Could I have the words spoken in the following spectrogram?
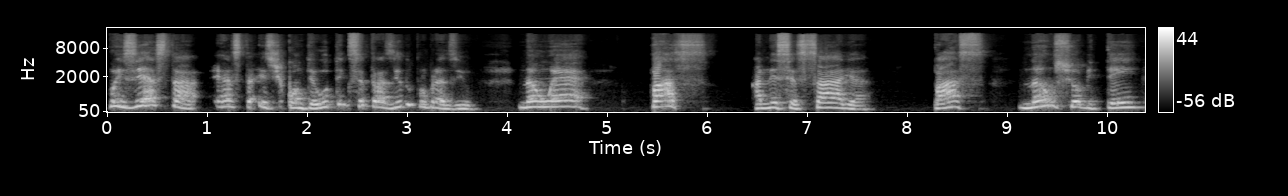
Pois esta, esta, este conteúdo tem que ser trazido para o Brasil. Não é paz a necessária paz não se obtém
